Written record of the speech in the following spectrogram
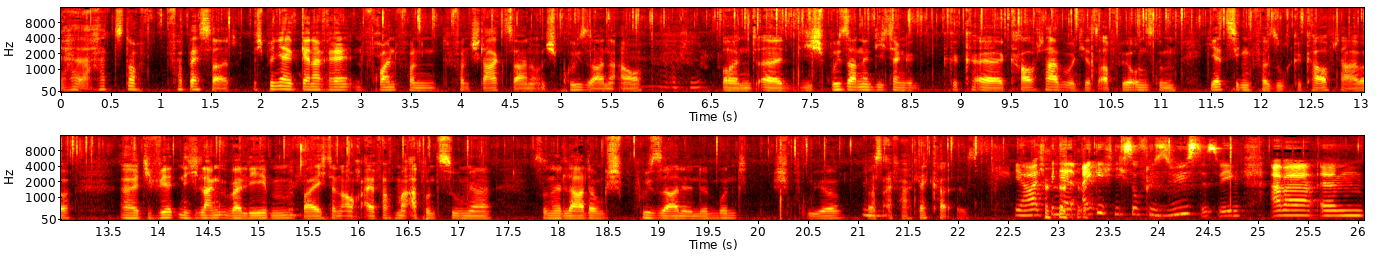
hat es noch verbessert. Ich bin ja generell ein Freund von, von Schlagsahne und Sprühsahne auch. Okay. Und äh, die Sprühsahne, die ich dann äh, gekauft habe und jetzt auch für unseren jetzigen Versuch gekauft habe, äh, die wird nicht lang überleben, weil ich dann auch einfach mal ab und zu mir so eine Ladung Sprühsahne in den Mund sprühe, was einfach lecker ist. Ja, ich bin ja eigentlich nicht so für süß, deswegen. Aber ähm,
